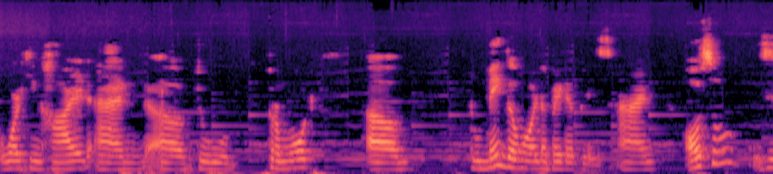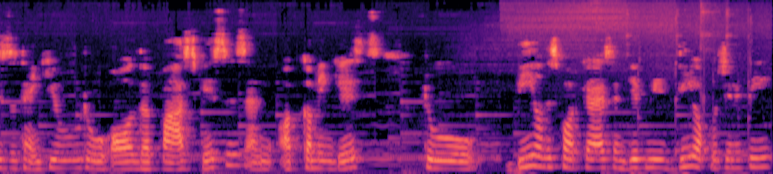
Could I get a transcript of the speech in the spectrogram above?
working hard and to promote um, to make the world a better place. And also, this is a thank you to all the past guests and upcoming guests to be on this podcast and give me the opportunity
